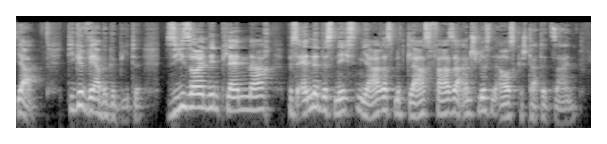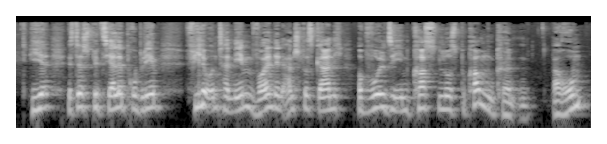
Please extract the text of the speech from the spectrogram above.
Ja, die Gewerbegebiete. Sie sollen den Plänen nach bis Ende des nächsten Jahres mit Glasfaseranschlüssen ausgestattet sein. Hier ist das spezielle Problem, viele Unternehmen wollen den Anschluss gar nicht, obwohl sie ihn kostenlos bekommen könnten. Warum?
